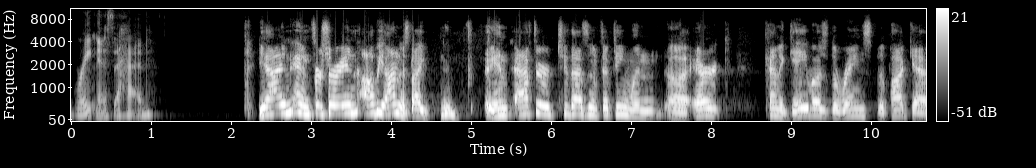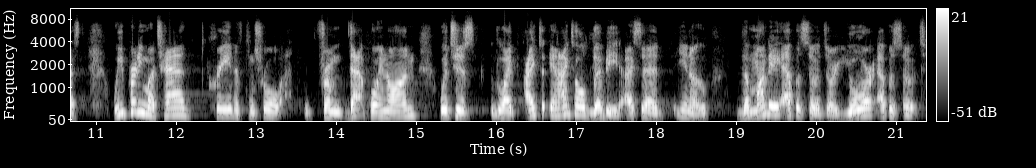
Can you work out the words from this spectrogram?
greatness ahead. Yeah, and, and for sure. And I'll be honest, I and after 2015, when uh, Eric kind of gave us the reins to the podcast, we pretty much had creative control from that point on, which is like I t- and I told Libby, I said, you know, the Monday episodes are your episodes.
